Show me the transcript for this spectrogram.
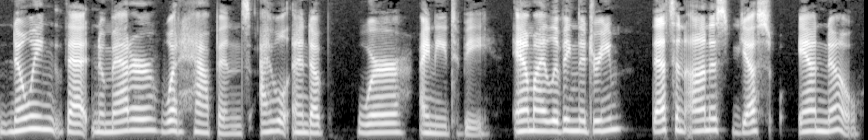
knowing that no matter what happens, I will end up where I need to be. Am I living the dream? That's an honest yes and no.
